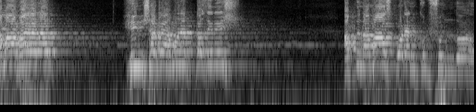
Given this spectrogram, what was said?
আমার ভাইয়েরা, হিংসাটা এমন একটা জিনিস। আপনি নামাজ পড়েন, খুব সুন্দর,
